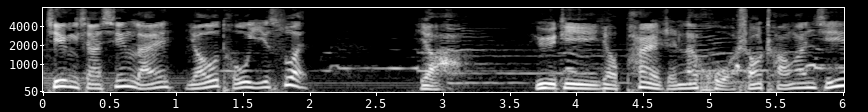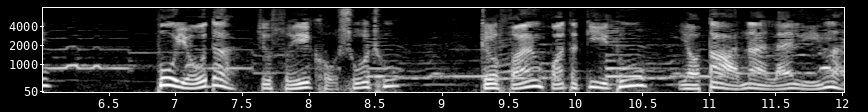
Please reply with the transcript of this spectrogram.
静下心来，摇头一算。呀，玉帝要派人来火烧长安街，不由得就随口说出：“这繁华的帝都要大难来临了。”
